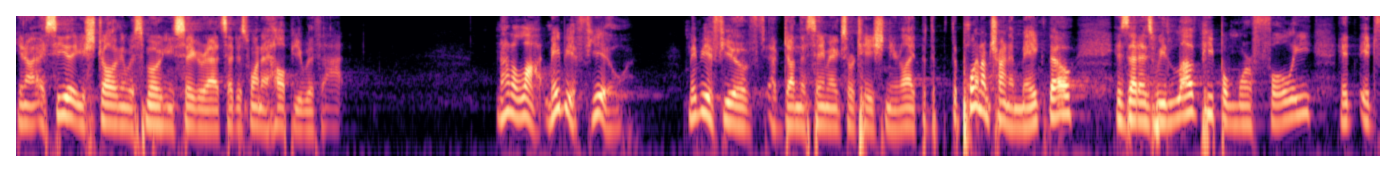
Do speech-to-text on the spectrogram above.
You know, I see that you're struggling with smoking cigarettes. I just want to help you with that? Not a lot, maybe a few. Maybe a few have, have done the same exhortation in your life. But the, the point I'm trying to make, though, is that as we love people more fully, it, it,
